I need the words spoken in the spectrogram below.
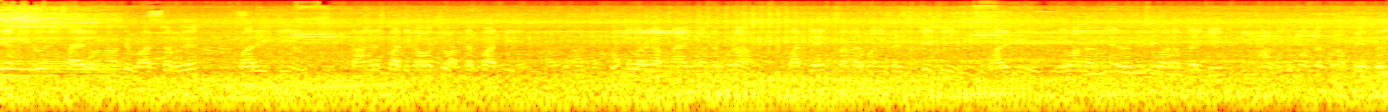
మేము ఈరోజు ఈ స్థాయిలో ఉన్నామంటే వారి సర్వే వారికి కాంగ్రెస్ పార్టీ కావచ్చు అందరి పార్టీ అన్ని వర్గాల నాయకులందరూ కూడా వారి జయంతి సందర్భంగా ఇక్కడ ఇచ్చేసి వారికి నివాళులు అర్పించడం జరిగింది. వాళ్ళందరికీ మా కుటుంబం తరఫున పేరు పేరు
